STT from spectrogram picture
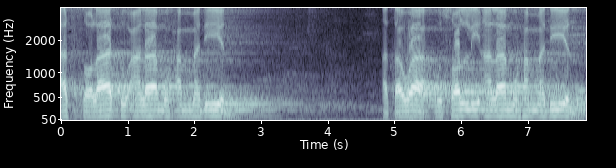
As-salatu ala Muhammadin atawa usolli ala Muhammadin.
